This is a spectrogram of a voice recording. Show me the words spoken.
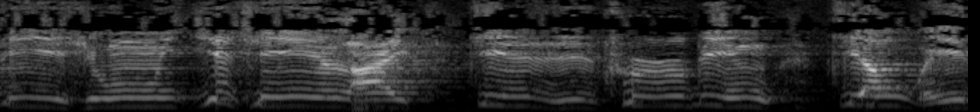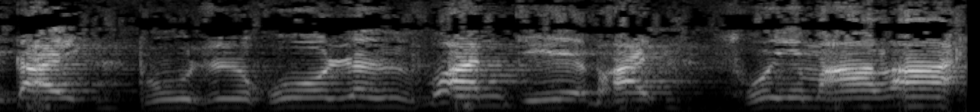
弟兄一起来。今日出兵将为待，不知何人反节派，催马来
